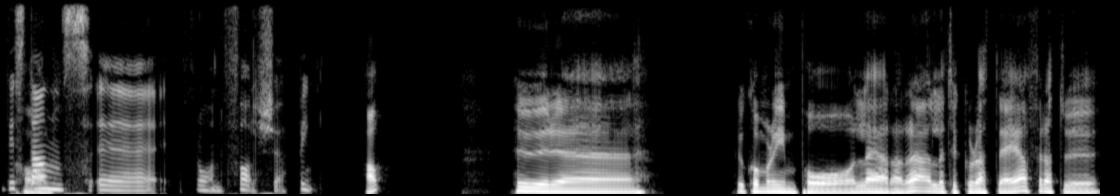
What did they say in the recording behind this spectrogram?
Distans eh, från Falköping. Ja. Hur, eh, hur kommer du in på lärare? Eller tycker du att det är för att du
